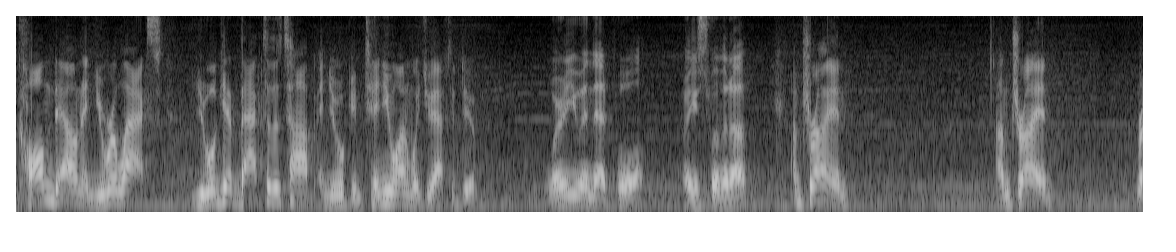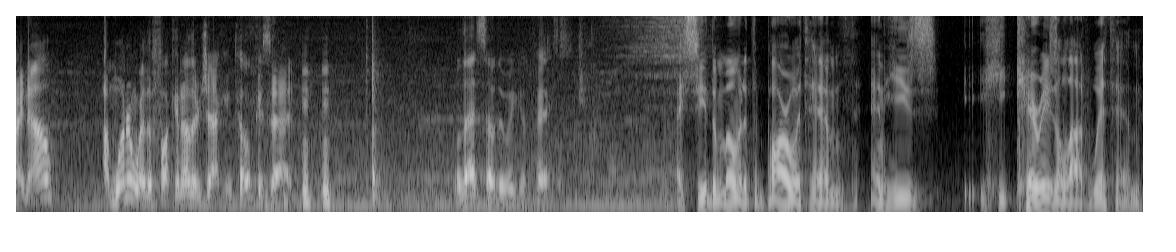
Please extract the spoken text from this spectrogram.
calm down and you relax, you will get back to the top and you will continue on what you have to do. where are you in that pool are you swimming up I'm trying. I'm trying. Right now, I'm wondering where the fucking other Jack and Coke is at. well that's something we can fix i see the moment at the bar with him and he's he carries a lot with him.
